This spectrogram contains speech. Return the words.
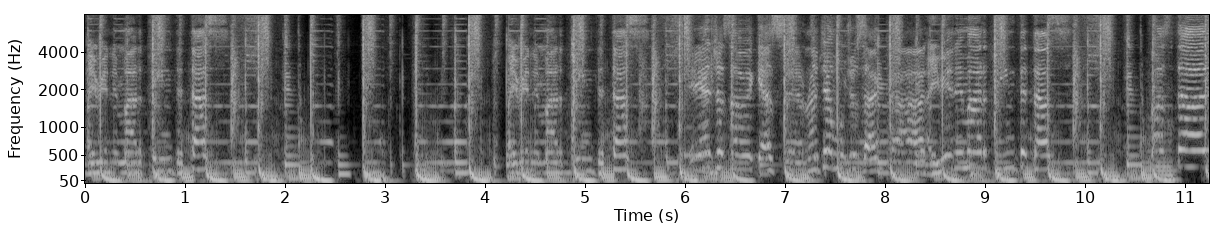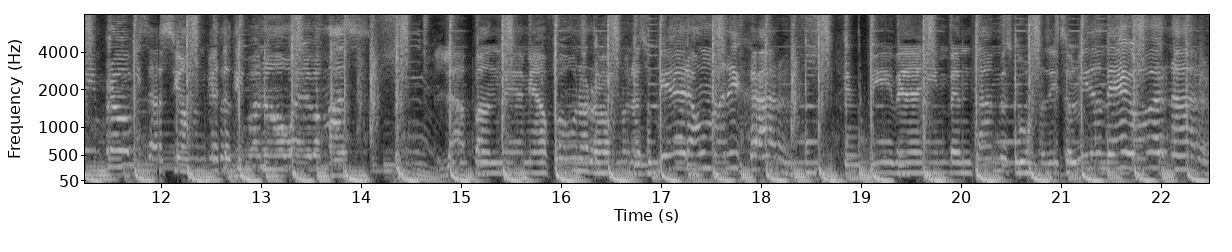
Ahí viene Martín Tetas. Ahí viene Martín Tetas. Ella ya sabe qué hacer, no echa mucho sacar. Ahí viene Martín Tetas que estos tipos no vuelvan más. La pandemia fue un horror, no la supieron manejar. Viven inventando excusas y se olvidan de gobernar.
